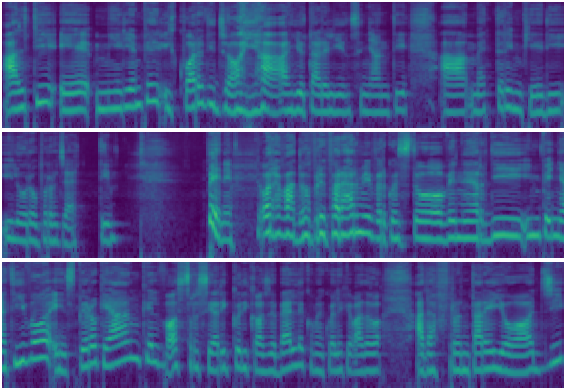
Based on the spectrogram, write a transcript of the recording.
alti e mi riempie il cuore di gioia aiutare gli insegnanti a mettere in piedi i loro progetti. Bene, ora vado a prepararmi per questo venerdì impegnativo e spero che anche il vostro sia ricco di cose belle come quelle che vado ad affrontare io oggi.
